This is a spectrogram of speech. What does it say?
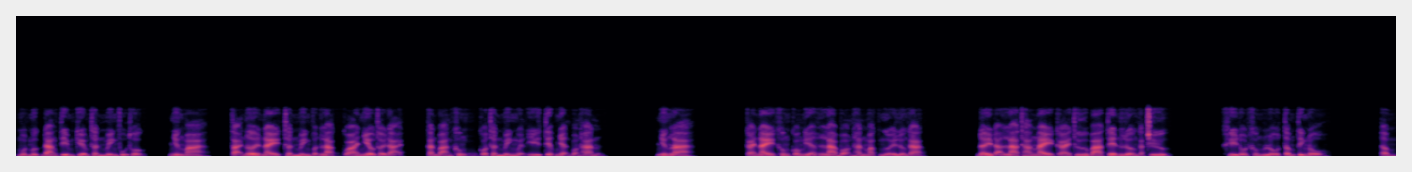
một mực đang tìm kiếm thần minh phụ thuộc, nhưng mà, tại nơi này thần minh vẫn lạc quá nhiều thời đại, căn bản không có thần minh nguyện ý tiếp nhận bọn hắn. Nhưng là, cái này không có nghĩa là bọn hắn mặc người lường gạt. Đây đã là tháng này cái thứ ba tên lường gạt chứ. Khi đột khổng lồ tâm tính nổ. Ẩm.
